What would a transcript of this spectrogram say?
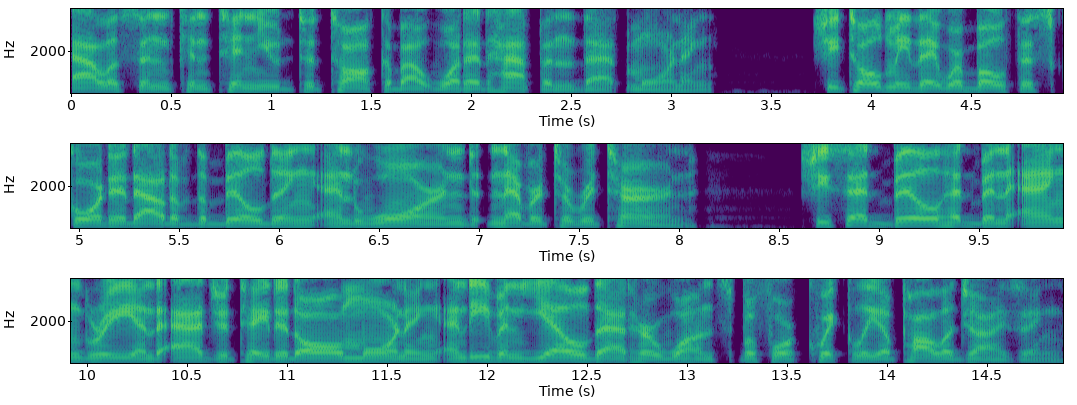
Allison continued to talk about what had happened that morning. She told me they were both escorted out of the building and warned never to return. She said Bill had been angry and agitated all morning and even yelled at her once before quickly apologizing.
